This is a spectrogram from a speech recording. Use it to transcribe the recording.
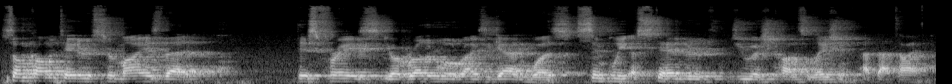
some commentators surmise that this phrase, your brother will rise again, was simply a standard Jewish consolation at that time,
